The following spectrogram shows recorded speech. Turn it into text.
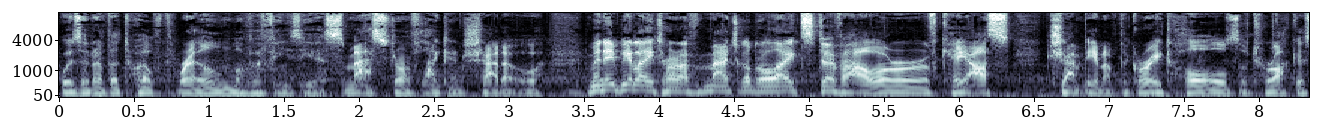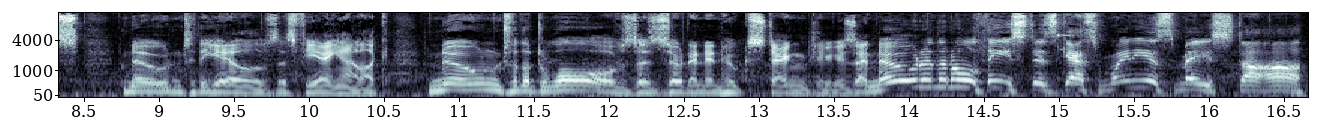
wizard of the twelfth realm of Ephysius, master of light and shadow, manipulator of magical delights, devourer of chaos, champion of the great halls of Tarakas, known to the elves as Fiangalak, known to the dwarves as Zonin and Hookstanges, and known in the northeast as Gaswanius Maystar.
